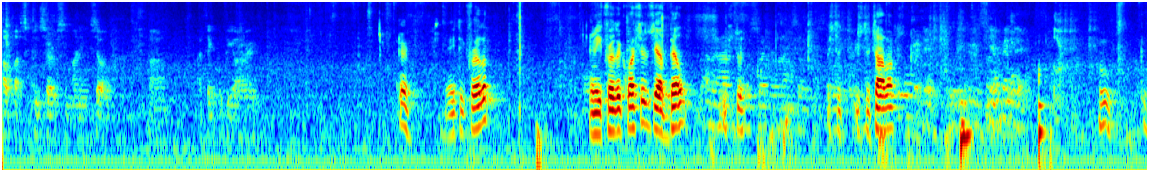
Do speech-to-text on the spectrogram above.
help us conserve some money, so, um, I think we'll be all right. Good. Anything further? Any further questions? Yeah, Bill? Mr. Mr. Mr. Tabo? Ooh, good.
